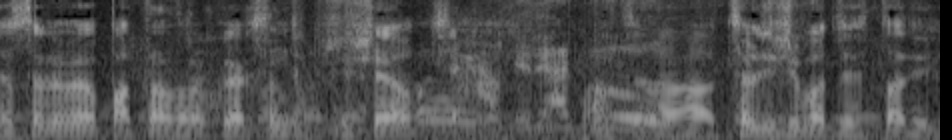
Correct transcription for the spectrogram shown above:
Já jsem neměl 15 roku, jak jsem tu přišel a, a celý život je tady.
